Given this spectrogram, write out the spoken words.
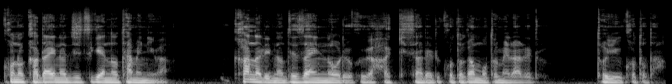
この課題の実現のためにはかなりのデザイン能力が発揮されることが求められるということだ。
